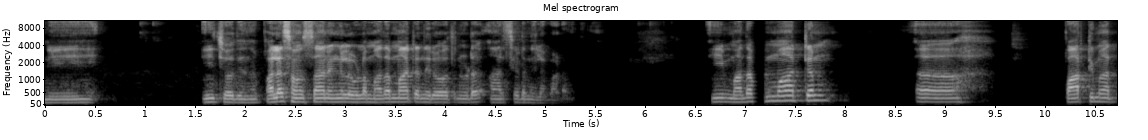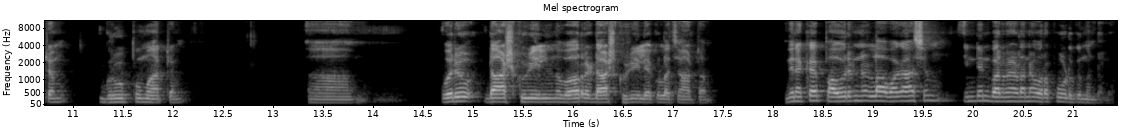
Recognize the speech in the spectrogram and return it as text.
ഇനി ഈ ചോദ്യം പല സംസ്ഥാനങ്ങളിലുള്ള മതം മാറ്റ നിരോധനത്തിനോട് ആർ സിയുടെ നിലപാട്? ഈ മതം മാറ്റം പാർട്ടി മാറ്റം ഗ്രൂപ്പ് മാറ്റം ഒരു ഡാഷ് കുഴിയിൽ നിന്ന് വേറൊരു ഡാഷ് കുഴിയിലേക്കുള്ള ചാട്ടം ഇതിനൊക്കെ പൗരനുള്ള അവകാശം ഇന്ത്യൻ ഭരണഘടന ഉറപ്പ് കൊടുക്കുന്നുണ്ടല്ലോ.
